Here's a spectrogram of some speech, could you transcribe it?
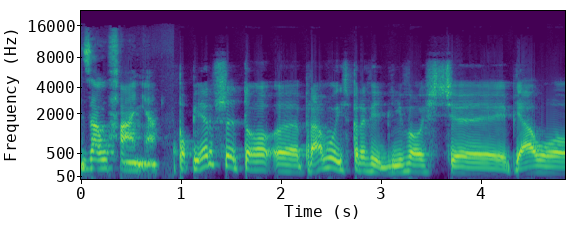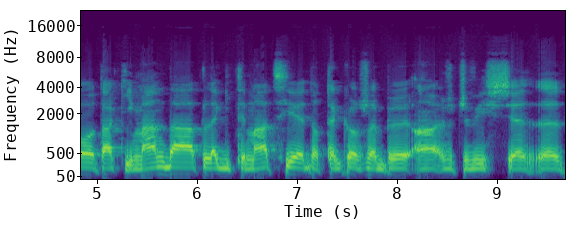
zaufania? Po pierwsze, to e, Prawo i Sprawiedliwość e, miało taki mandat, legitymację do tego, żeby rzeczywiście e,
